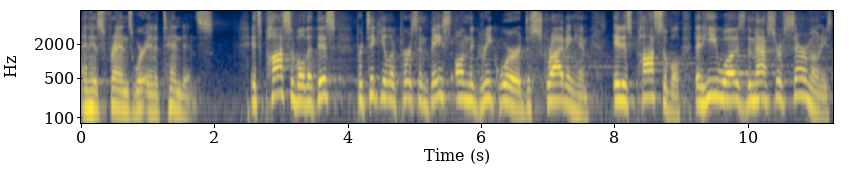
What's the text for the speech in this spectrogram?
and his friends were in attendance. It's possible that this particular person, based on the Greek word describing him, it is possible that he was the master of ceremonies.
